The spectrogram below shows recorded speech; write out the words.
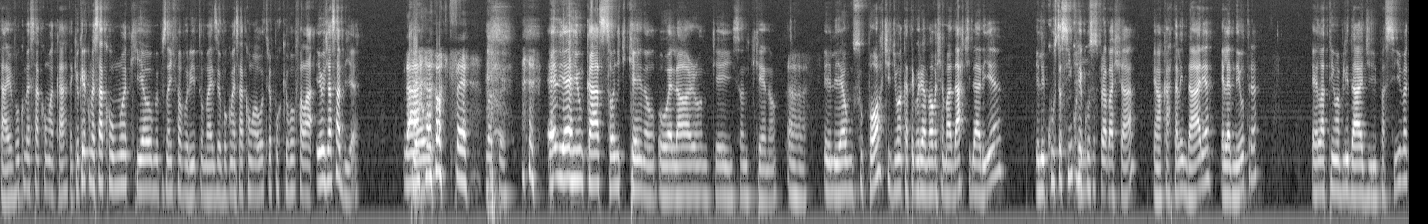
Tá, eu vou começar com uma carta que eu queria começar com uma que é o meu personagem favorito, mas eu vou começar com a outra porque eu vou falar, eu já sabia. Ah, é fé, você. LR1K Sonic Cannon, ou LR1K Sonic Cannon. Uhum. Ele é um suporte de uma categoria nova chamada Artilharia. Ele custa 5 recursos para baixar. É uma carta lendária. Ela é neutra. Ela tem uma habilidade passiva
